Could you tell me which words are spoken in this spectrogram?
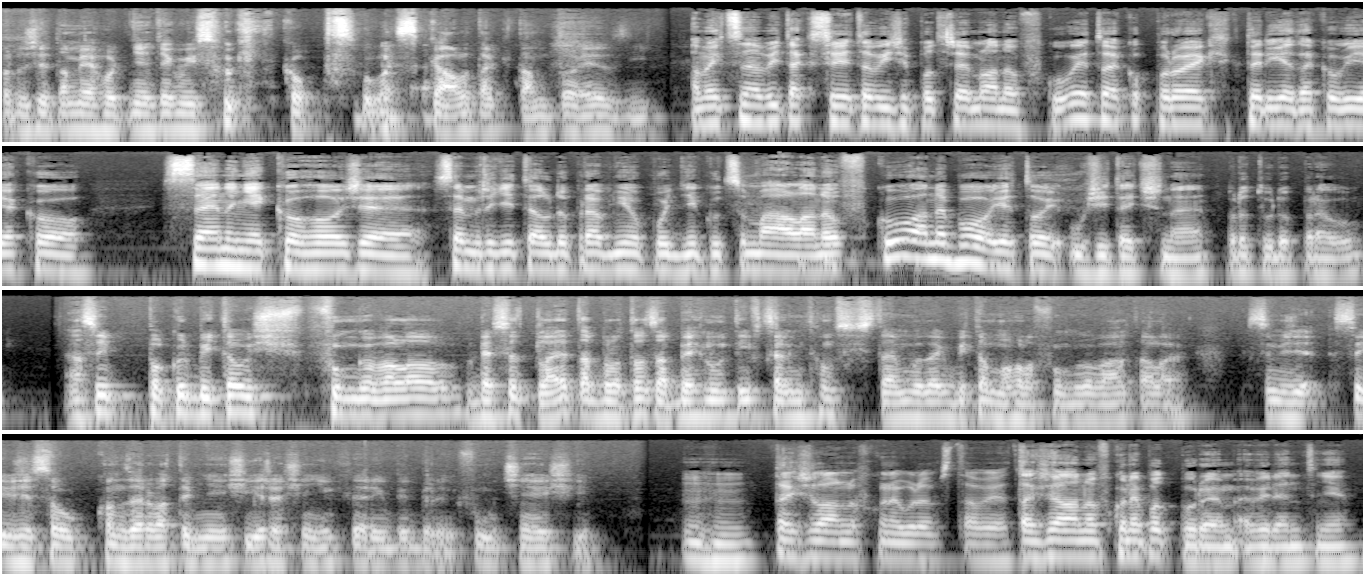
protože tam je hodně těch vysokých kopců a skal, tak tam to jezdí. A my chceme být tak světový, že potřebujeme lanovku? Je to jako projekt, který je takový jako sen někoho, že jsem ředitel dopravního podniku, co má lanovku, anebo je to i užitečné pro tu dopravu? Asi pokud by to už fungovalo 10 let a bylo to zaběhnutý v celém tom systému, tak by to mohlo fungovat, ale myslím že, si, že jsou konzervativnější řešení, které by byly funkčnější. Mm-hmm. Takže lanovku nebudeme stavět. Takže lanovku nepodporujeme, evidentně.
